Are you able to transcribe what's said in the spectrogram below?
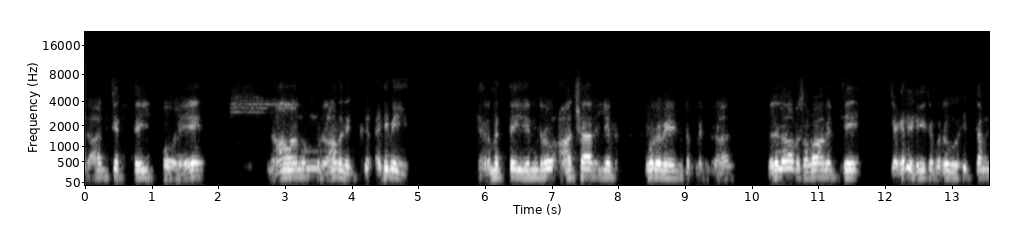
ராஜ்யத்தை போலே நானும் ராமனுக்கு அடிமை. தர்மத்தை என்றோ ஆச்சாரியர் கூற வேண்டும் என்றால் விரலாப சபாமித்தே ஜெகரிஹீஜ புரோஹித்தம்.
